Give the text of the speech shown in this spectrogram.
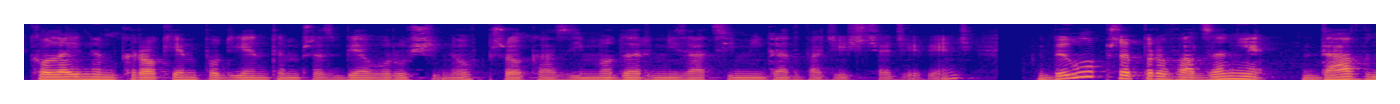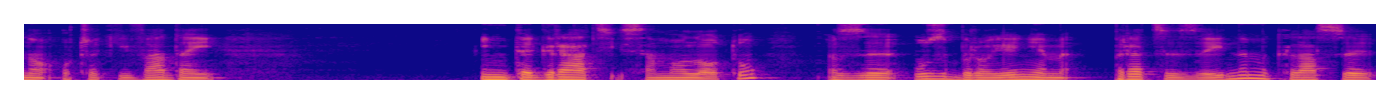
Kolejnym krokiem podjętym przez Białorusinów przy okazji modernizacji MiGa-29 było przeprowadzenie dawno oczekiwanej integracji samolotu z uzbrojeniem precyzyjnym klasy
